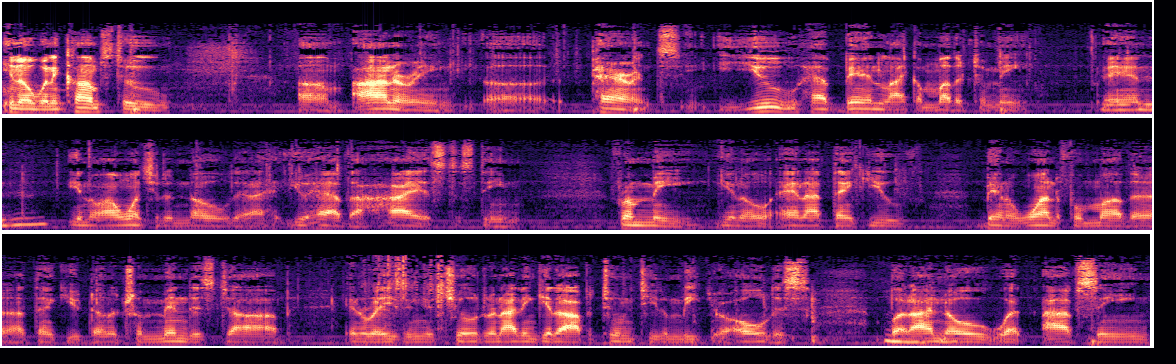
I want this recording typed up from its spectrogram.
You know, when it comes to um, honoring uh, parents, you have been like a mother to me, and you know, I want you to know that I, you have the highest esteem from me. You know, and I think you've been a wonderful mother. I think you've done a tremendous job in raising your children. I didn't get an opportunity to meet your oldest, but I know what I've seen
